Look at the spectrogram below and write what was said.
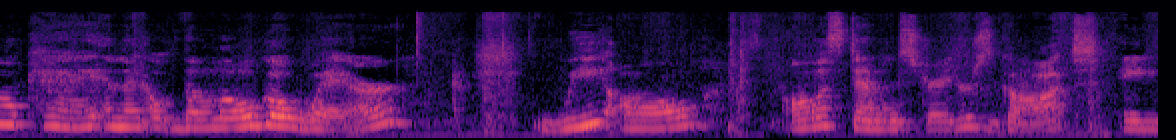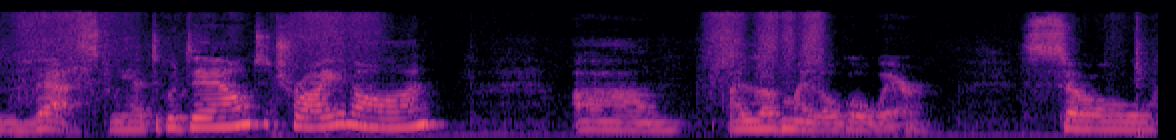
Okay, and then oh, the logo wear. We all, all us demonstrators got a vest. We had to go down to try it on. Um, I love my logo wear. So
